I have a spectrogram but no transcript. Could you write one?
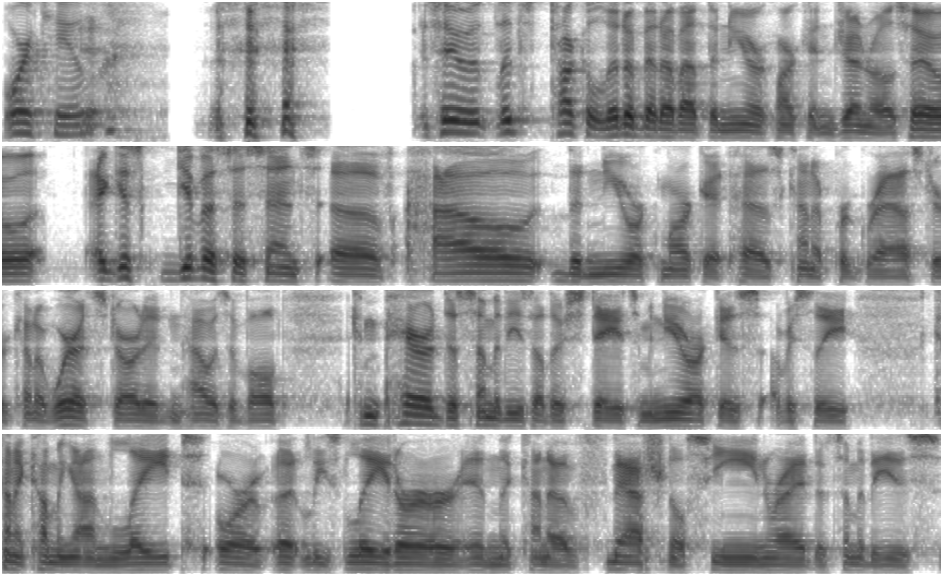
or 2. So let's talk a little bit about the New York market in general. So I guess give us a sense of how the New York market has kind of progressed or kind of where it started and how it's evolved compared to some of these other states. I mean, New York is obviously kind of coming on late or at least later in the kind of national scene, right? Of some of these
